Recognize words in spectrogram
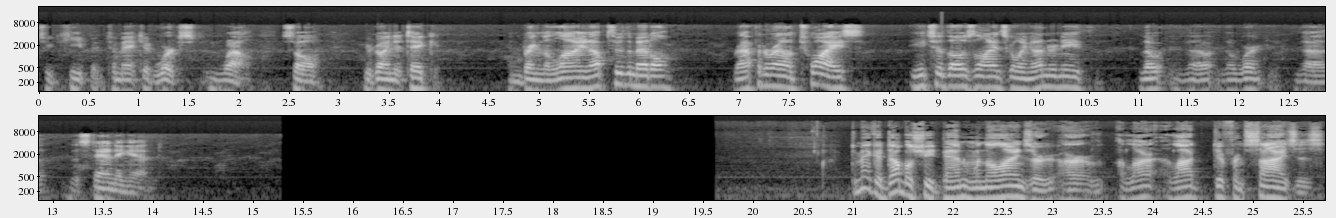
to keep it to make it work well. So you're going to take and bring the line up through the middle, wrap it around twice, each of those lines going underneath the, the, the, work, the, the standing end. To make a double sheet bend, when the lines are, are a, lot, a lot different sizes,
